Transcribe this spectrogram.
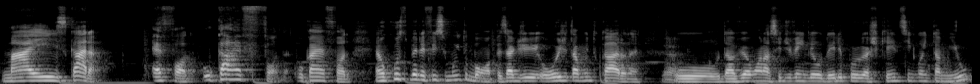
Mas, cara, é foda. O carro é foda. O carro é foda. É um custo-benefício muito bom, apesar de hoje tá muito caro, né? É. O Davi Almonacid vendeu dele por acho que 550 mil.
